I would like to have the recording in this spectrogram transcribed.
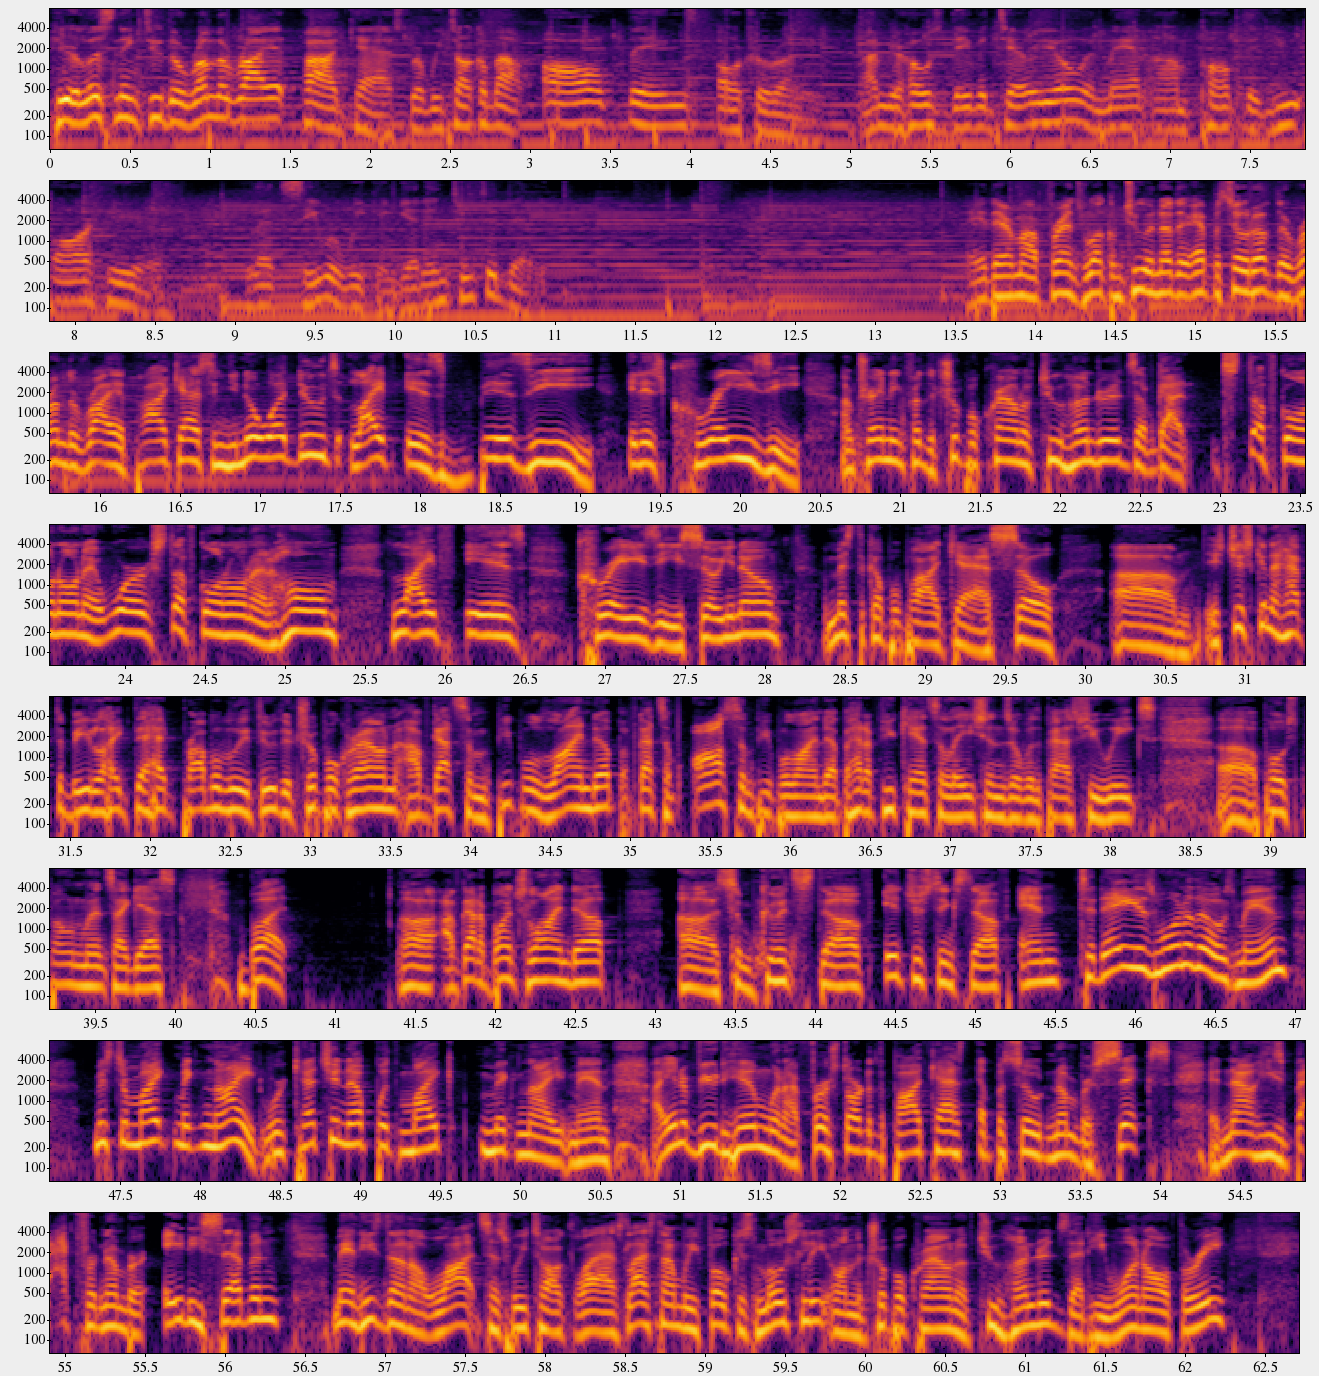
You're listening to the Run the Riot podcast, where we talk about all things ultra running. I'm your host, David Terrio, and man, I'm pumped that you are here. Let's see what we can get into today. Hey there, my friends. Welcome to another episode of the Run the Riot podcast. And you know what, dudes? Life is busy. It is crazy. I'm training for the Triple Crown of 200s. I've got stuff going on at work, stuff going on at home. Life is crazy. So, you know, I missed a couple podcasts. So, um, it's just going to have to be like that probably through the Triple Crown. I've got some people lined up. I've got some awesome people lined up. I had a few cancellations over the past few weeks, uh, postponements, I guess. But uh, I've got a bunch lined up, uh, some good stuff, interesting stuff, and today is one of those, man. Mr. Mike McKnight. We're catching up with Mike McKnight, man. I interviewed him when I first started the podcast, episode number six, and now he's back for number 87. Man, he's done a lot since we talked last. Last time we focused mostly on the Triple Crown of 200s that he won all three.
